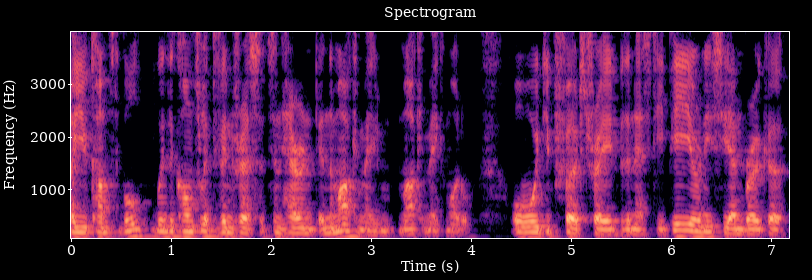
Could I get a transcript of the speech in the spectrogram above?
Are you comfortable with the conflict of interest that's inherent in the market, ma- market maker model? Or would you prefer to trade with an STP or an ECN broker,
